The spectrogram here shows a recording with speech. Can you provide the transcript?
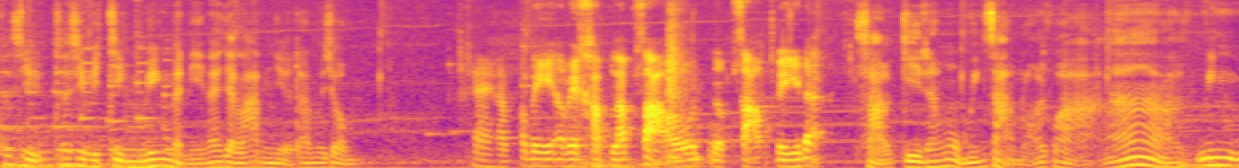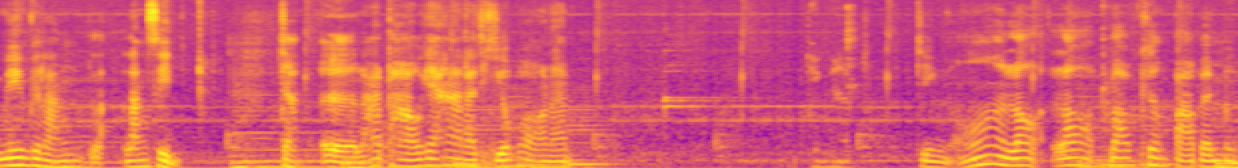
ถ้าชีวิตถ้าชีวิตจริงวิ่งแบบนี้น่าจะลั่นอยู่ท่านผู้ชม ใช่ครับ เอาไปเอาไปขับรับสาวแบบสาวกรีดอะ สาวกรีดทั้งผมวิ่ง 300 กว่า อ่า วิ่งวิ่งไปลังลังสิตจากเออลาดพร้าวแค่5นาทีก็พอนะครับ จริงครับ จริง อ๋อ รอบรอบรอบเครื่องปลาไปมึง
